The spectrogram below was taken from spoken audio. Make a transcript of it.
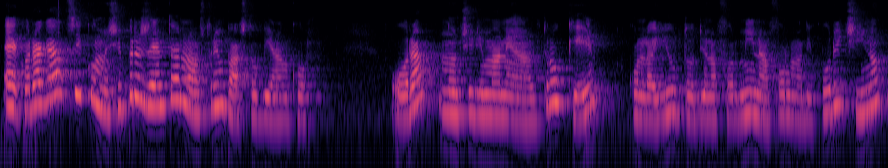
Ecco ragazzi come si presenta il nostro impasto bianco. Ora non ci rimane altro che con l'aiuto di una formina a forma di cuoricino,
